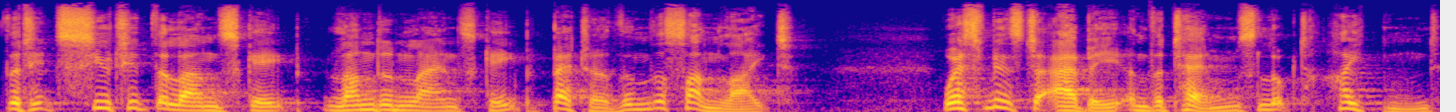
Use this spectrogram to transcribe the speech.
that it suited the landscape, London landscape better than the sunlight. Westminster Abbey and the Thames looked heightened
